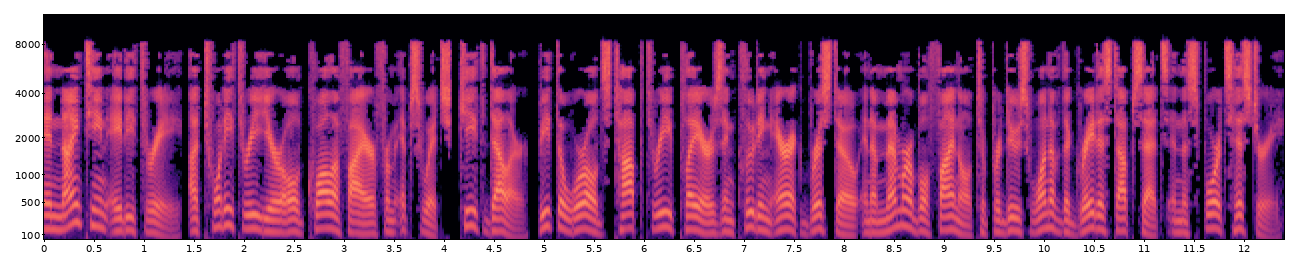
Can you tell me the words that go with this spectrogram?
In 1983, a 23-year-old qualifier from Ipswich, Keith Deller, beat the world's top three players including Eric Bristow in a memorable final to produce one of the greatest upsets in the sport's history.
